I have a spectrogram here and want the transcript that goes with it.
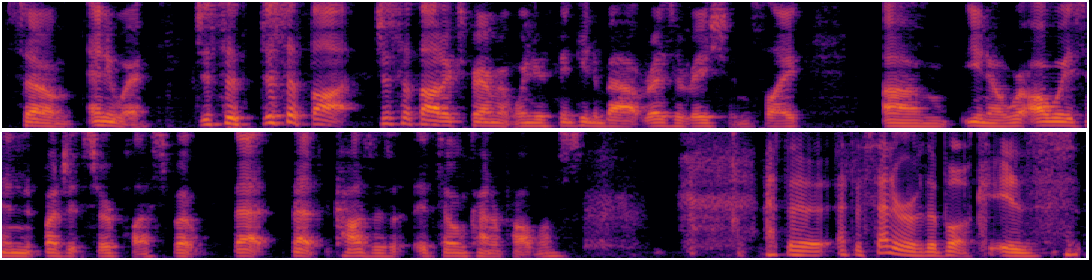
So anyway, just a just a thought, just a thought experiment when you're thinking about reservations, like um, you know, we're always in budget surplus, but that that causes its own kind of problems. At the at the center of the book is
